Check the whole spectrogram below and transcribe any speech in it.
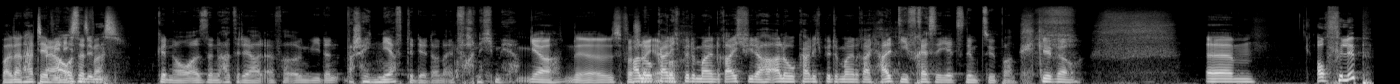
Weil dann hat er ja, wenigstens außerdem, was. Genau, also dann hatte der halt einfach irgendwie, dann wahrscheinlich nervte der dann einfach nicht mehr. Ja, der ist wahrscheinlich. Hallo, kann ich bitte mein Reich wieder? Hallo, kann ich bitte mein Reich? Halt die Fresse jetzt, nimm Zypern. Genau. Ähm, auch Philipp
